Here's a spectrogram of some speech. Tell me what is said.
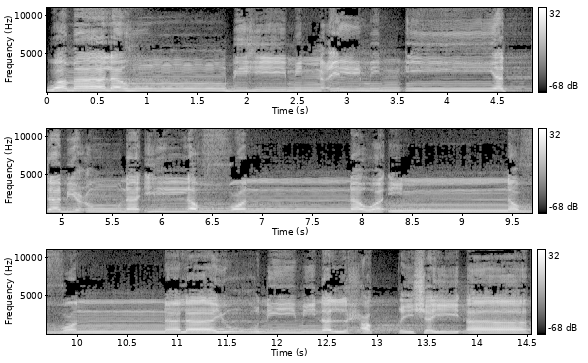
وما لهم به من علم إن يتبعون إلا الظن وإن الظن لا يغني من الحق شيئا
